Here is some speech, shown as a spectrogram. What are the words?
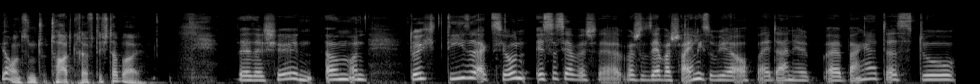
ja, und sind tatkräftig dabei. Sehr, sehr schön. Ähm, und durch diese Aktion ist es ja sehr wahrscheinlich, so wie ja auch bei Daniel äh, Bangert, dass du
